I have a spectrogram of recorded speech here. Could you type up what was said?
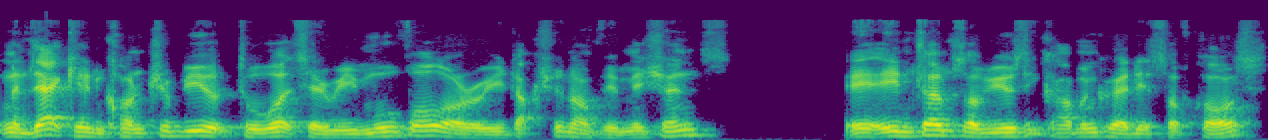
And that can contribute towards a removal or a reduction of emissions in terms of using carbon credits, of course.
